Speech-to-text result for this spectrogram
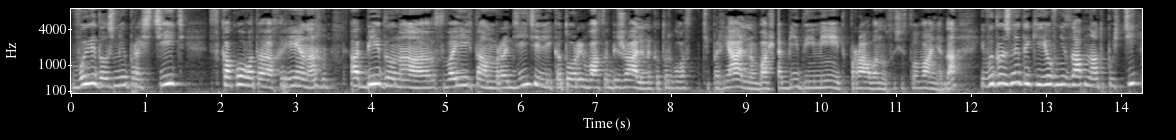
Вы должны простить с какого-то хрена обиду на своих там родителей, которые вас обижали, на которых у вас, типа, реально ваша обида имеет право на существование, да, и вы должны таки ее внезапно отпустить,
